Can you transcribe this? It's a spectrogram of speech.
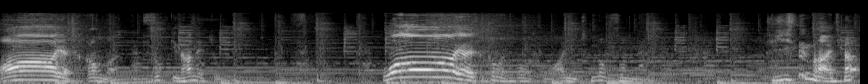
아, 야, 잠깐만. 무섭긴 하네, 좀. 와, 야, 잠깐만, 잠깐만, 잠깐만. 아니, 존나 무섭네. 뒤지는 거 아니야?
